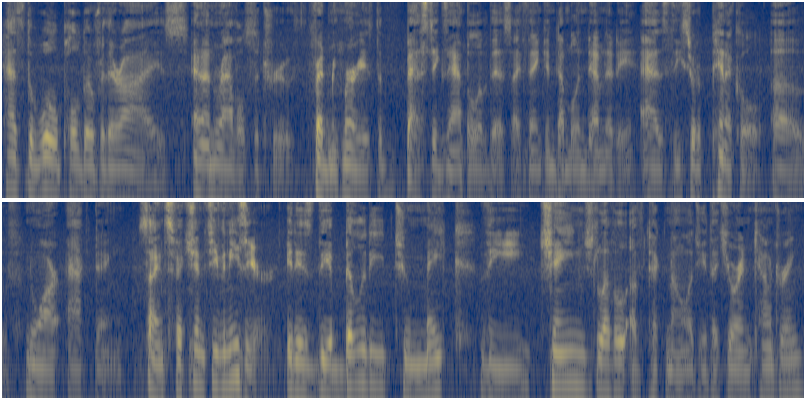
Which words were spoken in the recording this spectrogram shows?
has the wool pulled over their eyes and unravels the truth. Fred MacMurray is the best example of this, I think, in Double Indemnity, as the sort of pinnacle of noir acting. Science fiction, it's even easier. It is the ability to make the changed level of technology that you're encountering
